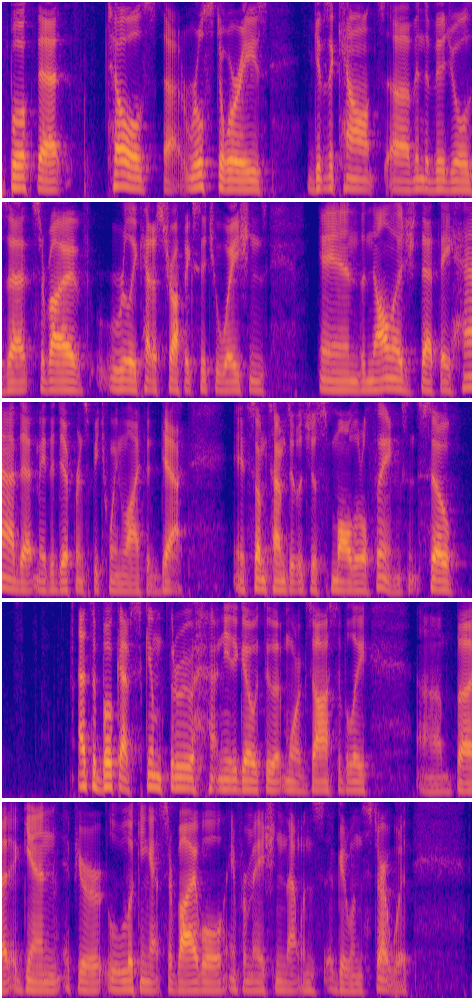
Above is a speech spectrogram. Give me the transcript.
book that tells uh, real stories, gives accounts of individuals that survive really catastrophic situations and the knowledge that they had that made the difference between life and death. And sometimes it was just small little things. And so that's a book I've skimmed through. I need to go through it more exhaustively. Uh, but again, if you're looking at survival information, that one's a good one to start with.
